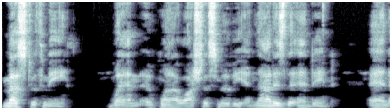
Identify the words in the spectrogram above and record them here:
messed with me when when I watch this movie, and that is the ending. And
